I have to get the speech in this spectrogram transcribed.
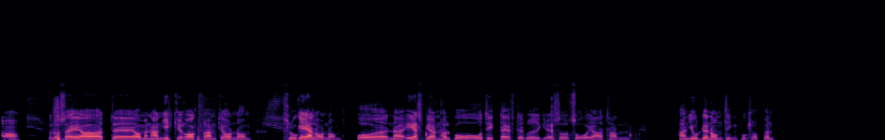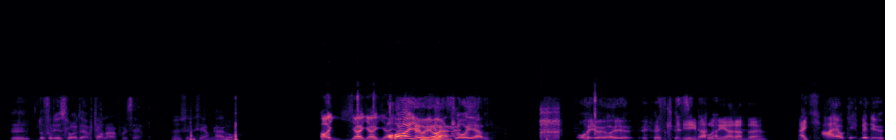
Ja. För då säger jag att eh, ja, men han gick ju rakt fram till honom. Slog ihjäl honom. Och när Esbjörn höll på att titta efter Brygge så såg jag att han, han gjorde någonting på kroppen. Mm. Då får du slå ett övertala då, får vi se. Nu ska vi se om det här går. Oj, oj, oj. oj. Oj, oj, oj! Slå igen! Oj, oj, oj. Imponerande. Nej. Nej, okej, men du,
